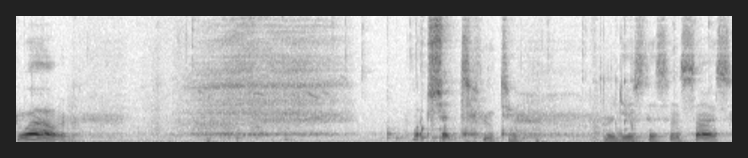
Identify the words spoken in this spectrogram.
Wow. What shit? Need to reduce this in size.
